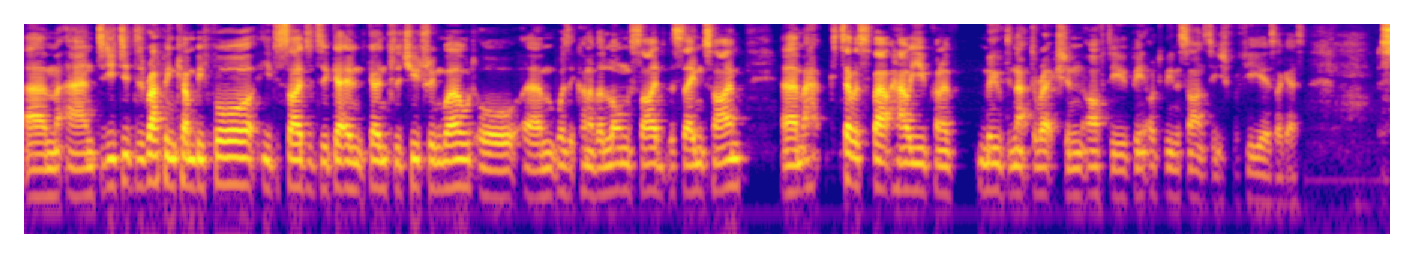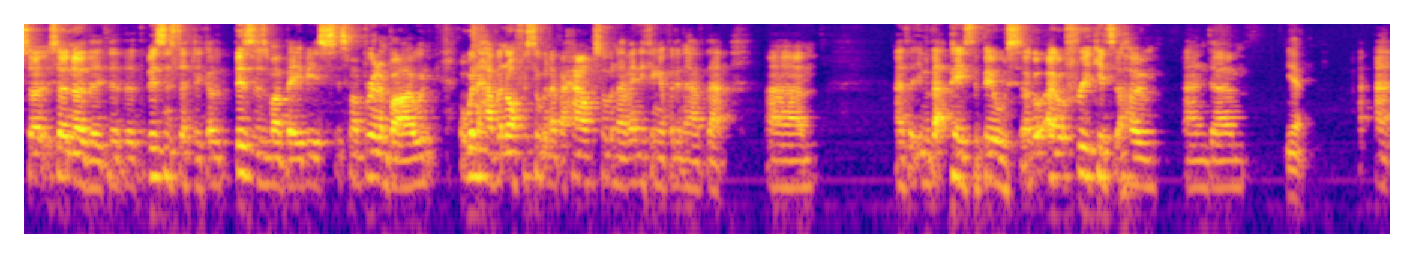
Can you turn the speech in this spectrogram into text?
Um, and did you did the rapping come before you decided to go go into the tutoring world, or um, was it kind of alongside at the same time? Um, tell us about how you kind of moved in that direction after you've been after being a science teacher for a few years, I guess. So, so no, the, the, the business definitely. The business is my baby. It's, it's my bread and butter. I wouldn't, I wouldn't have an office. I wouldn't have a house. I wouldn't have anything if I didn't have that. Um, and you know that pays the bills. I got I got three kids at home, and um, yeah, and,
